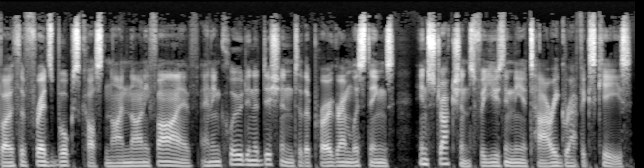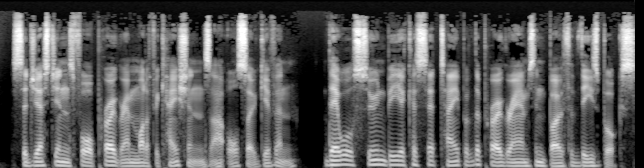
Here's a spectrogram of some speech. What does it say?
Both of Fred's books cost $9.95 and include, in addition to the program listings, instructions for using the Atari graphics keys. Suggestions for program modifications are also given. There will soon be a cassette tape of the programs in both of these books.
